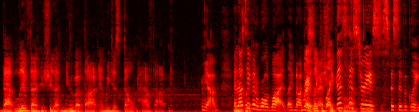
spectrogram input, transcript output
that lived that history that knew about that and we just don't have that. Yeah, And and that's like- even worldwide, like not Right, just like like this history is specifically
